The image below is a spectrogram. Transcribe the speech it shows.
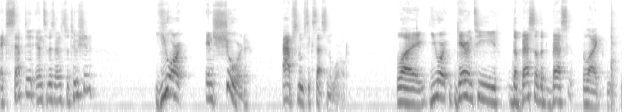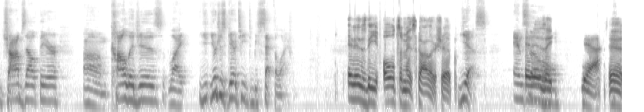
accepted into this institution you are ensured absolute success in the world. Like you are guaranteed the best of the best like jobs out there um colleges like you, you're just guaranteed to be set for life. It is the ultimate scholarship. yes. And so is a- Yeah. Eh,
